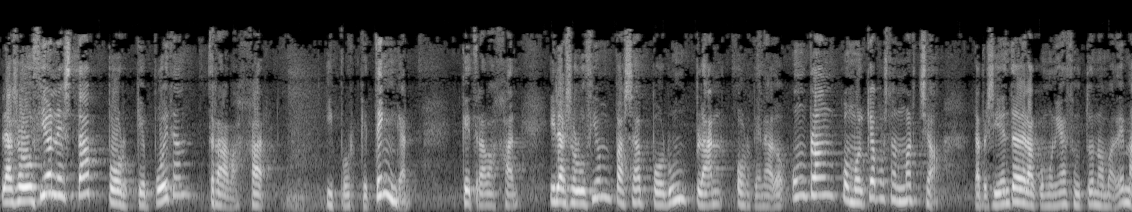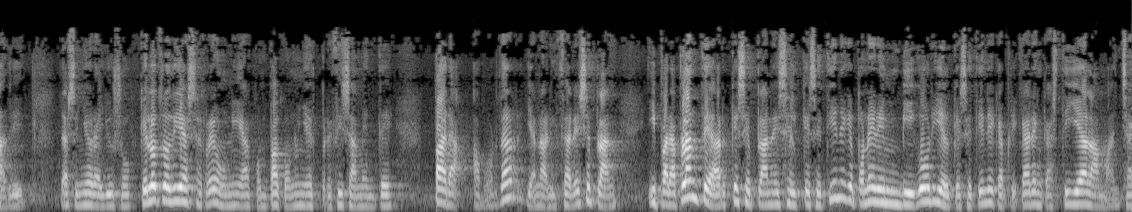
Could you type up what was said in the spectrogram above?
La solución está porque puedan trabajar y porque tengan que trabajar. Y la solución pasa por un plan ordenado. Un plan como el que ha puesto en marcha la presidenta de la Comunidad Autónoma de Madrid, la señora Ayuso, que el otro día se reunía con Paco Núñez precisamente para abordar y analizar ese plan y para plantear que ese plan es el que se tiene que poner en vigor y el que se tiene que aplicar en Castilla-La Mancha.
